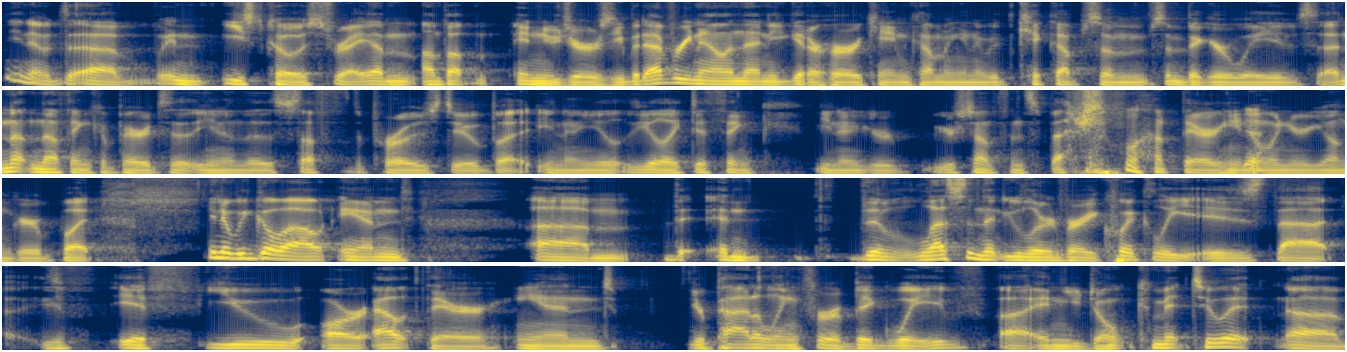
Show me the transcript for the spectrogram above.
you know, uh, in East Coast, right? I'm, I'm, up in New Jersey, but every now and then you get a hurricane coming and it would kick up some some bigger waves. Uh, nothing compared to you know the stuff the pros do, but you know you you like to think you know you're you're something special out there, you know, yeah. when you're younger. But you know we go out and um, and the lesson that you learn very quickly is that if if you are out there and you're paddling for a big wave uh, and you don't commit to it, uh,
